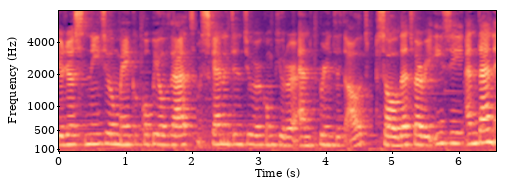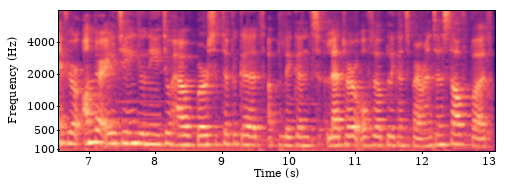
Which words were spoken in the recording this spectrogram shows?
You just need to make a copy of that, scan it into your computer and print it out. So that's very easy. And then if you're under 18, you need to have birth certificate, applicant letter of the applicant's parents and stuff. But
